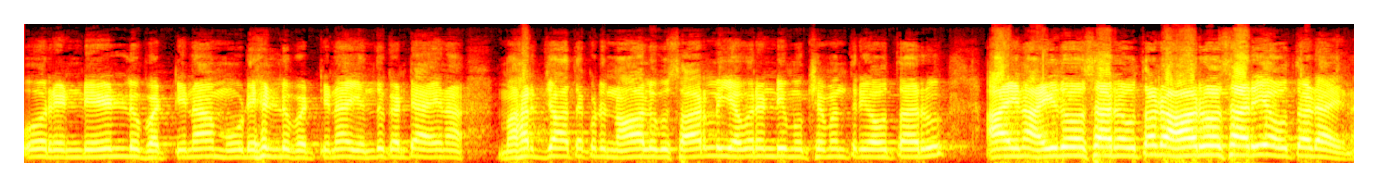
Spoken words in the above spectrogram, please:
ఓ రెండేళ్ళు బట్టినా మూడేళ్ళు బట్టినా ఎందుకంటే ఆయన మహర్జాతకుడు నాలుగు సార్లు ఎవరండి ముఖ్యమంత్రి అవుతారు? ఆయన ఐదోసారి అవుతాడు ఆరోసారి అవుతాడు ఆయన.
